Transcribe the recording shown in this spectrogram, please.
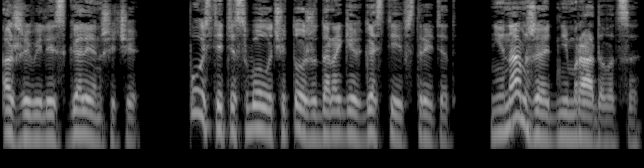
оживились Галеншичи. Пусть эти сволочи тоже дорогих гостей встретят. Не нам же одним радоваться.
